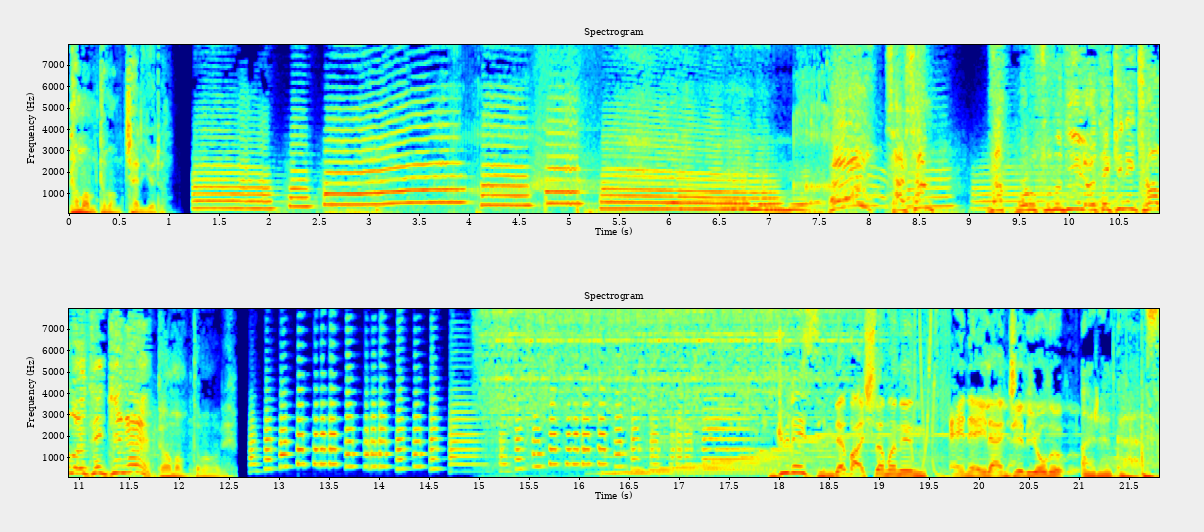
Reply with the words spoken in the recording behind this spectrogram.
Tamam tamam çağırıyorum. Hey sersem. Yak borusunu değil ötekini çal ötekini. Tamam tamam abi. Güne zinde başlamanın en eğlenceli yolu. Aragaz,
